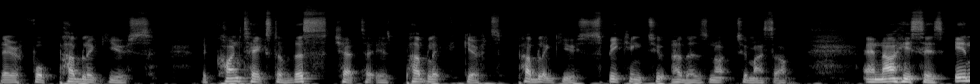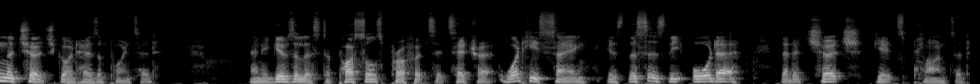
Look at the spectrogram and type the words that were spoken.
they're for public use. The context of this chapter is public gifts, public use, speaking to others, not to myself. And now he says, in the church, God has appointed. And he gives a list apostles, prophets, etc. What he's saying is this is the order that a church gets planted.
